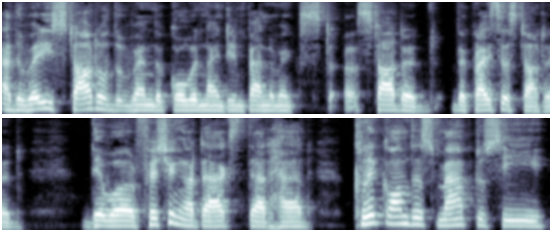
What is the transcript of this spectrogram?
at the very start of the, when the COVID 19 pandemic st- uh, started, the crisis started, there were phishing attacks that had click on this map to see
